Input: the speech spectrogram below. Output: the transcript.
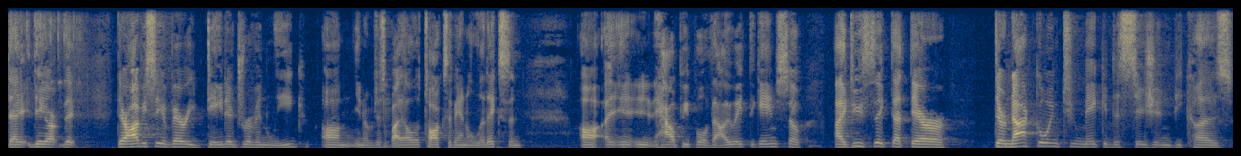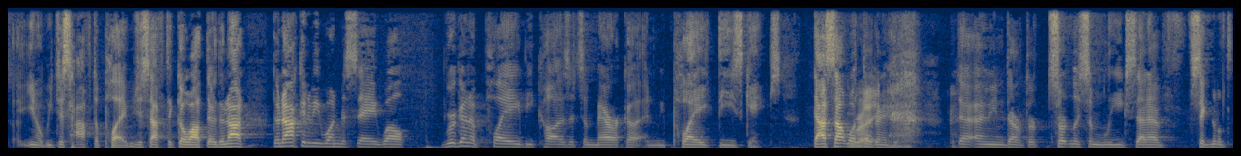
they, they are that they're obviously a very data driven league, um, you know, just by all the talks of analytics and, uh, and, how people evaluate the game. So I do think that they're they're not going to make a decision because you know we just have to play. We just have to go out there. They're not they're not going to be one to say, well, we're going to play because it's America and we play these games. That's not what right. they're going to do. I mean, there, there, are certainly some leagues that have signaled,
